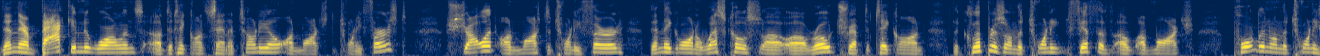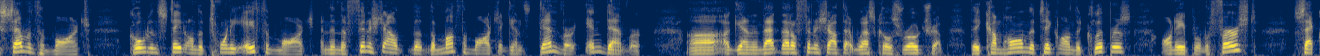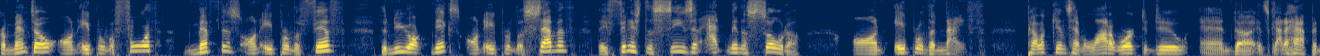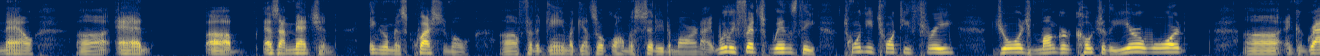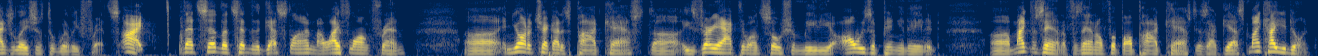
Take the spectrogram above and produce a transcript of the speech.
Then they're back in New Orleans uh, to take on San Antonio on March the 21st, Charlotte on March the 23rd. Then they go on a West Coast uh, uh, road trip to take on the Clippers on the 25th of, of, of March, Portland on the 27th of March, Golden State on the 28th of March, and then to finish out the, the month of March against Denver in Denver uh, again, and that, that'll finish out that West Coast road trip. They come home to take on the Clippers on April the 1st, Sacramento on April the 4th, Memphis on April the 5th, the New York Knicks on April the 7th. They finish the season at Minnesota on April the 9th. Pelicans have a lot of work to do, and uh, it's got to happen now. Uh, and uh, as I mentioned, Ingram is questionable uh, for the game against Oklahoma City tomorrow night. Willie Fritz wins the 2023 George Munger Coach of the Year Award, uh, and congratulations to Willie Fritz. All right, that said, let's head to the guest line, my lifelong friend. Uh, and you ought to check out his podcast. Uh, he's very active on social media, always opinionated. Uh, Mike Fasano, Fasano Football Podcast, is our guest. Mike, how you doing?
